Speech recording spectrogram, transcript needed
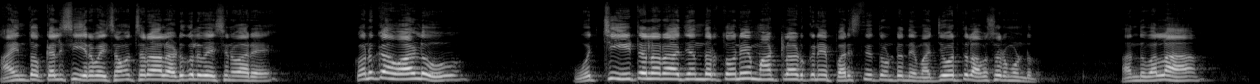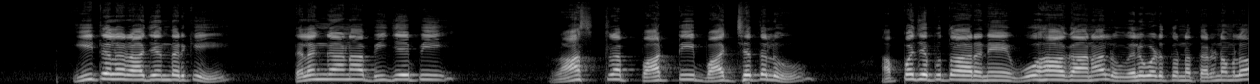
ఆయనతో కలిసి ఇరవై సంవత్సరాలు అడుగులు వేసిన వారే. కనుక వాళ్ళు వచ్చి ఈటెల రాజేందర్తోనే మాట్లాడుకునే పరిస్థితి ఉంటుంది మధ్యవర్తులు అవసరం ఉండదు. అందువల్ల ఈటెల రాజేందర్కి తెలంగాణ బీజేపీ రాష్ట్ర పార్టీ బాధ్యతలు అప్పజెపుతారనే ఊహాగానాలు వెలువడుతున్న తరుణంలో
